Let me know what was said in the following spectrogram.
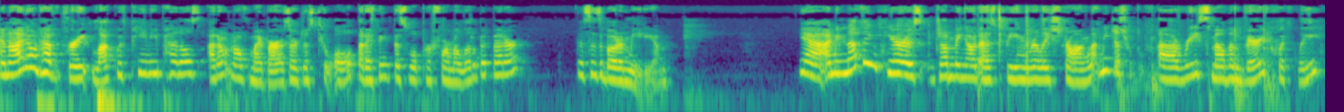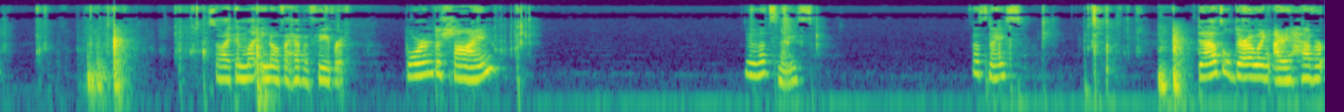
And I don't have great luck with peony petals. I don't know if my bars are just too old, but I think this will perform a little bit better. This is about a medium. Yeah, I mean, nothing here is jumping out as being really strong. Let me just uh, re-smell them very quickly so I can let you know if I have a favorite. Born to Shine. Yeah, that's nice. That's nice. Dazzle Darling, I have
